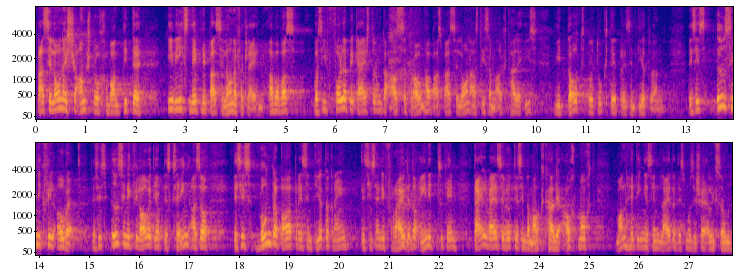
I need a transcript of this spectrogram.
Barcelona ist schon angesprochen worden. Bitte, ich will es nicht mit Barcelona vergleichen, aber was, was ich voller Begeisterung da ausgetragen habe aus Barcelona, aus dieser Markthalle, ist, wie dort Produkte präsentiert werden. Das ist irrsinnig viel Arbeit. Das ist irrsinnig viel Arbeit. Ich habe das gesehen. Also das ist wunderbar präsentiert da drin. Das ist eine Freude, da reinzugehen. Teilweise wird das in der Markthalle auch gemacht. Manche Dinge sind leider, das muss ich schon ehrlich sagen,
